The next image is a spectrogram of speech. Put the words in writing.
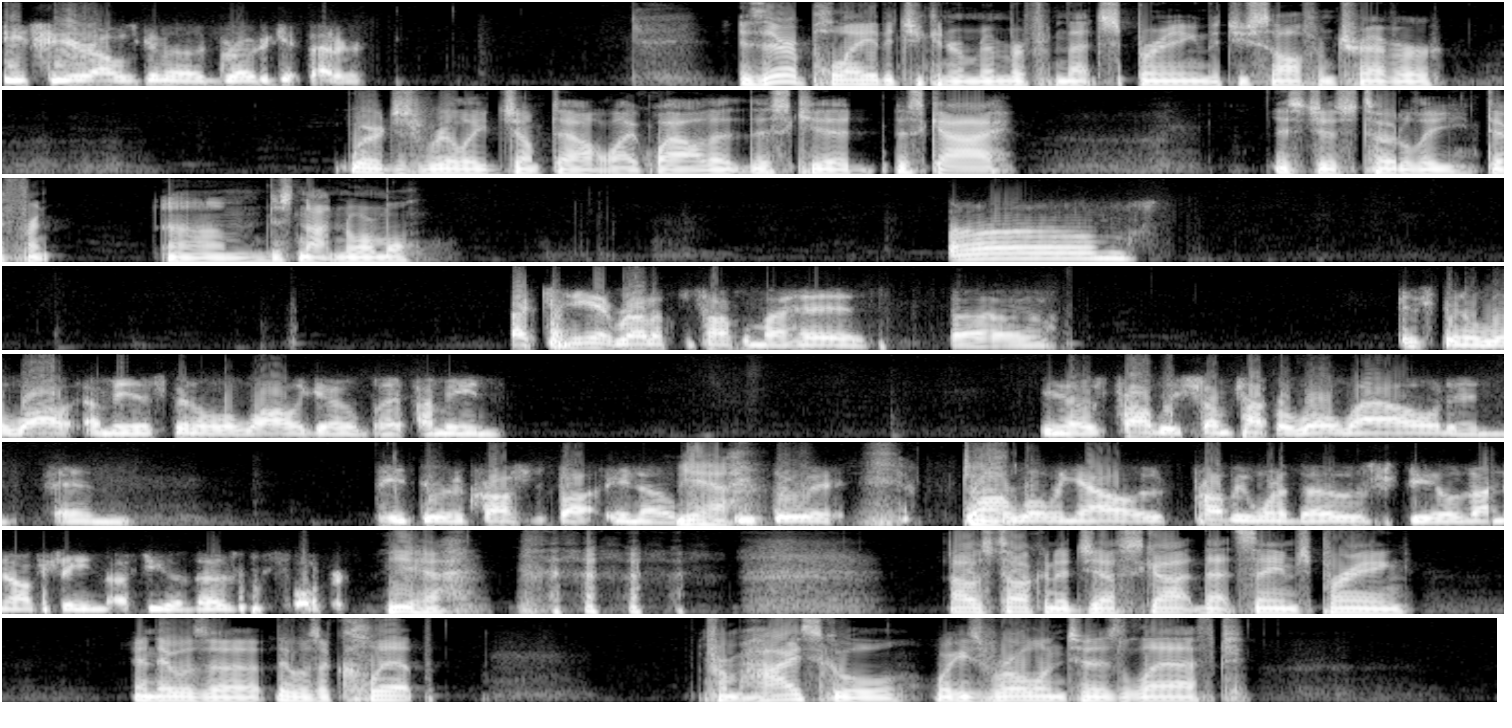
each year I was going to grow to get better. Is there a play that you can remember from that spring that you saw from Trevor? Where it just really jumped out like, wow, that this kid, this guy is just totally different um, just not normal? Um, I can't right off the top of my head. Uh, it's been a little while. I mean, it's been a little while ago, but I mean, you know, it's probably some type of rollout, and and he threw it across his body. You know, yeah. he threw it while rolling out. It was probably one of those deals. I know I've seen a few of those before. Yeah. I was talking to Jeff Scott that same spring, and there was a there was a clip from high school where he's rolling to his left,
